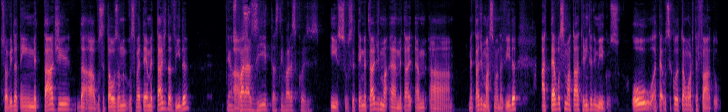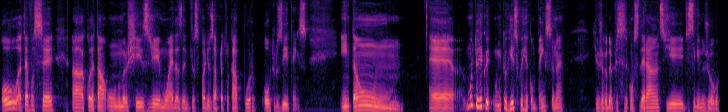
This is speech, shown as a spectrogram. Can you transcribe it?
sua vida tem metade da... Você tá usando, você vai ter a metade da vida. Tem os parasitas, tem várias coisas. Isso, você tem metade, a, metade, a, a metade máxima da vida até você matar 30 inimigos ou até você coletar um artefato, ou até você uh, coletar um número X de moedas que você pode usar para trocar por outros itens. Então, é muito, rico, muito risco e recompensa, né? Que o jogador precisa considerar antes de, de seguir no jogo.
